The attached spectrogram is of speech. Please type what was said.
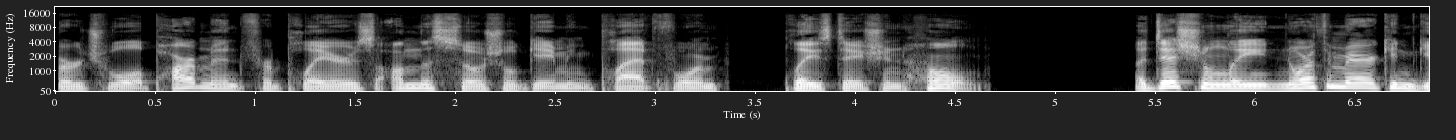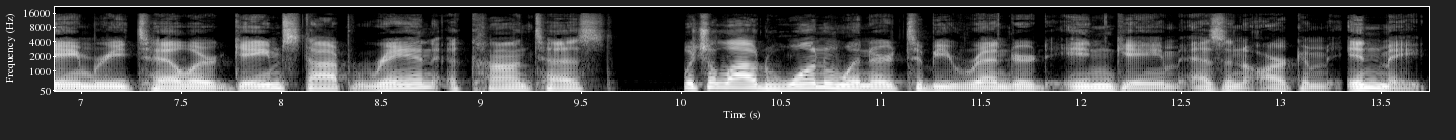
virtual apartment for players on the social gaming platform PlayStation Home. Additionally, North American game retailer GameStop ran a contest which allowed one winner to be rendered in game as an Arkham inmate.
